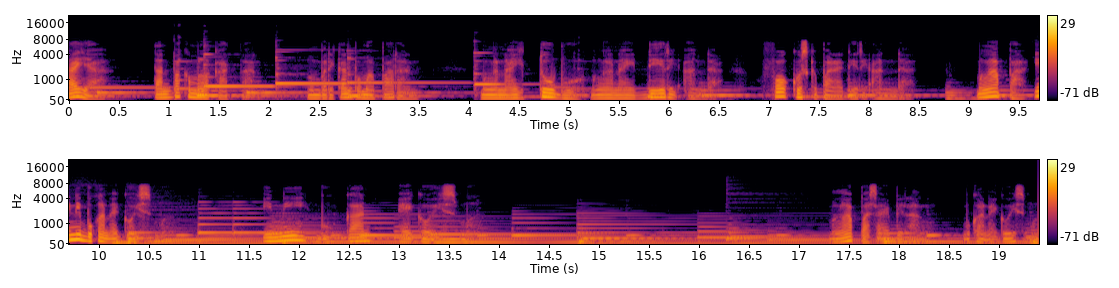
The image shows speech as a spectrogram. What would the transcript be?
Saya tanpa kemelekatan memberikan pemaparan mengenai tubuh, mengenai diri Anda. Fokus kepada diri Anda. Mengapa? Ini bukan egoisme. Ini bukan egoisme. Mengapa saya bilang bukan egoisme?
